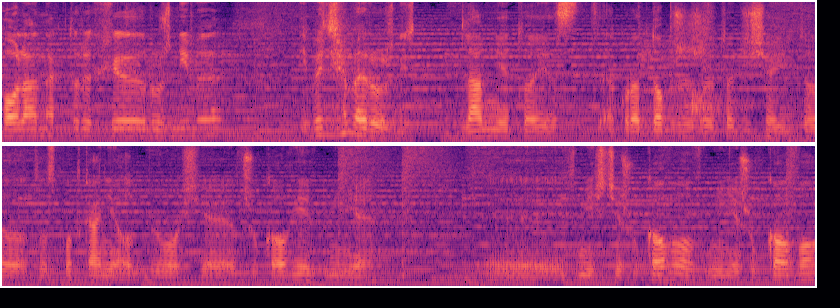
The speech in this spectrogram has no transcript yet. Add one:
pola, na których się różnimy i będziemy różnić. Dla mnie to jest akurat dobrze, że to dzisiaj to, to spotkanie odbyło się w Żukowie, w gminie, yy, w mieście Żukowo, w gminie Żukowo,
